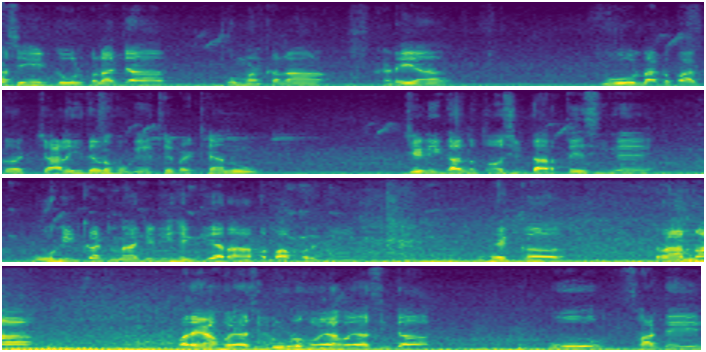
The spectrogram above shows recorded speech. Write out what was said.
ਅਸੀਂ ਟੋਲ ਪਲਾਜ਼ਾ ਘੁੰਮਣ ਕਲਾਂ ਖੜੇ ਆ। ਜੋ ਲਗਭਗ 40 ਦਿਨ ਹੋ ਗਏ ਇੱਥੇ ਬੈਠਿਆਂ ਨੂੰ। ਜਿਹੜੀ ਗੱਲ ਤੋਂ ਅਸੀਂ ਡਰਦੇ ਸੀਗੇ, ਉਹੀ ਘਟਨਾ ਜਿਹੜੀ ਹੈਗੀ ਆ, ਰਾਤ ਵਾਪਰ ਗਈ ਇੱਕ ਟਰਾਲਾ ਭਰਿਆ ਹੋਇਆ ਸੀ, ਲੋਡ ਹੋਇਆ ਹੋਇਆ ਸੀਗਾ। ਉਹ ਸਾਡੇ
